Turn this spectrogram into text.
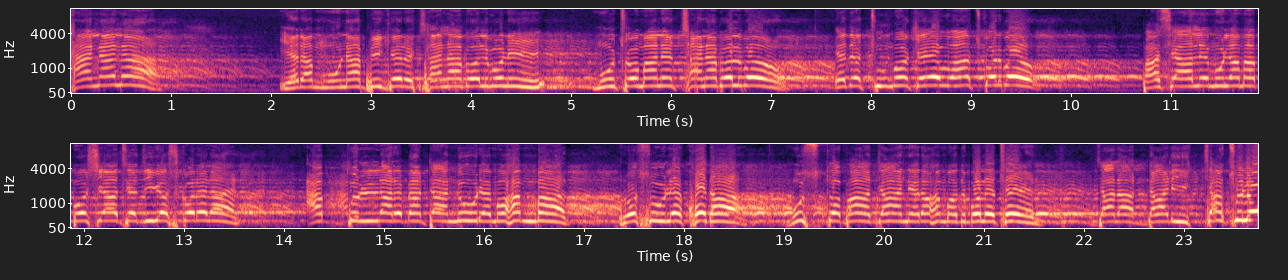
হ্যাঁ না। এরা মুনাফিকের ছানা বলব নি। মুচো মানে ছানা বলব। এদের চুমো খেয়ে ওয়াজ করব। পাশে আলে মুলামা বসে আছে, জিজ্ঞেস করে নেন, আবদুল্লার বেটা নূরে মোহাম্মদ, রসুলে খোদা, মুস্তফা জানে রহমত বলেছেন, যারা দাড়ি চাঁচলো,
